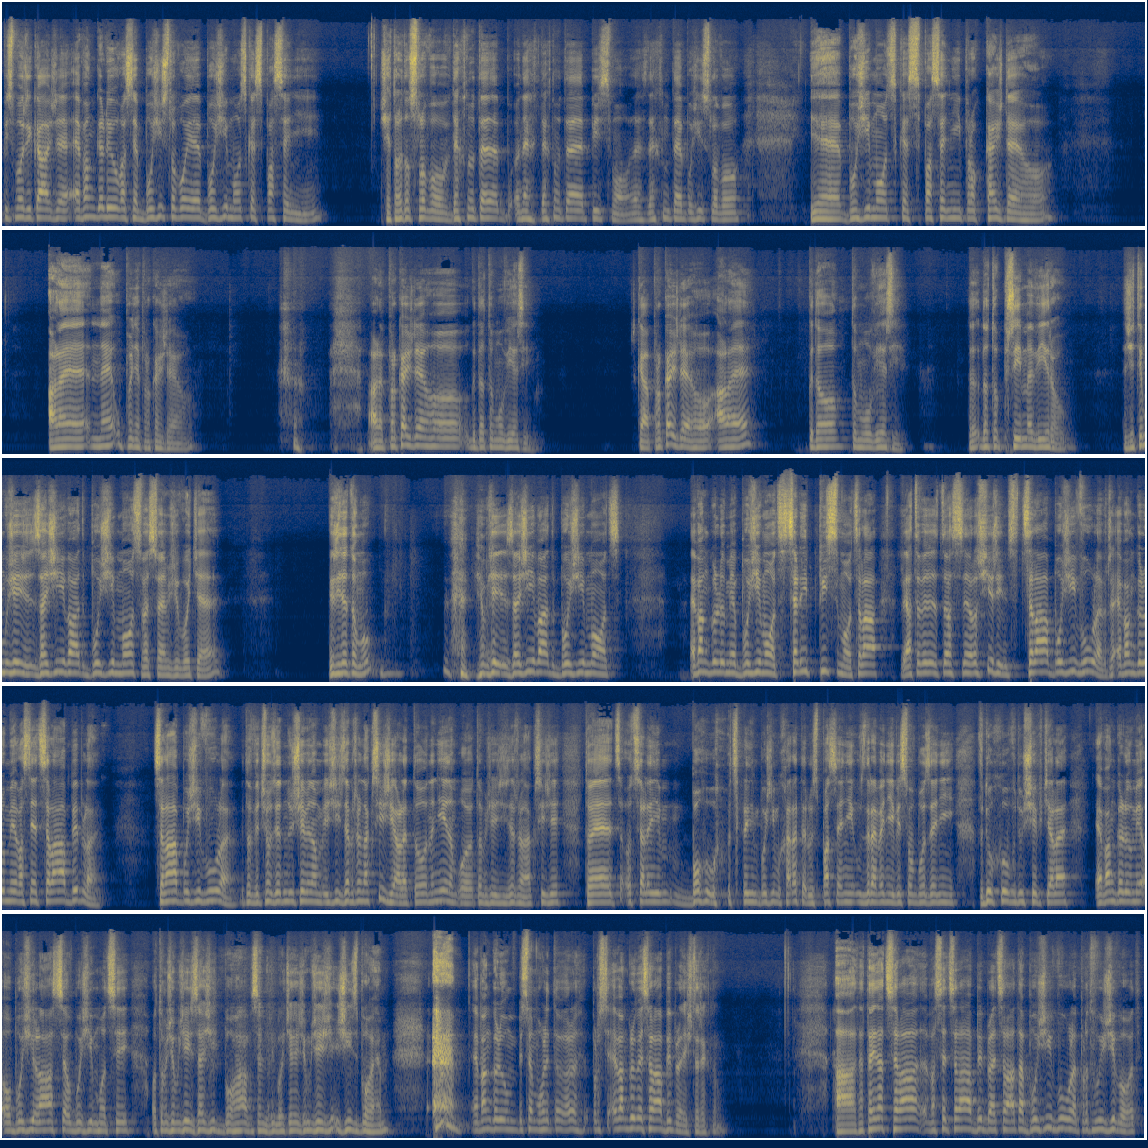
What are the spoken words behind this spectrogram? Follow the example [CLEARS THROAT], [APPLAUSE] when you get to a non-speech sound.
písmo říká, že evangelium, vlastně boží slovo je boží moc ke spasení, že tohleto slovo, vdechnuté, vdechnuté písmo, vdechnuté boží slovo, je boží moc ke spasení pro každého, ale ne úplně pro každého. [LAUGHS] ale pro každého, kdo tomu věří. Říká pro každého, ale kdo tomu věří. Kdo to přijme vírou. Takže ty můžeš zažívat boží moc ve svém životě. Věříte tomu? [LAUGHS] že můžeš zažívat boží moc. Evangelium je boží moc, celý písmo, celá, já to, to vlastně rozšířím, celá boží vůle, protože evangelium je vlastně celá Bible celá boží vůle. Je to většinou zjednodušuje jenom Ježíš zemřel na kříži, ale to není jenom o tom, že Ježíš zemřel na kříži, to je o celém Bohu, [LAUGHS] o celém božím charakteru, spasení, uzdravení, vysvobození v duchu, v duši, v těle. Evangelium je o boží lásce, o boží moci, o tom, že můžeš zažít Boha v svém že můžeš žít s Bohem. [CLEARS THROAT] evangelium by se mohli to, prostě evangelium je celá Bible, když to řeknu. A tady ta celá, vlastně celá Bible, celá ta boží vůle pro tvůj život,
